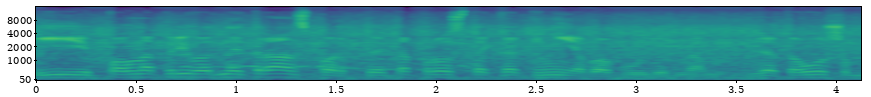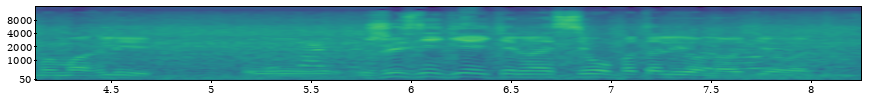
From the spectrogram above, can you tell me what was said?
и полноприводный транспорт это просто как небо будет нам, для того, чтобы мы могли э, жизнедеятельность всего батальона делать.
